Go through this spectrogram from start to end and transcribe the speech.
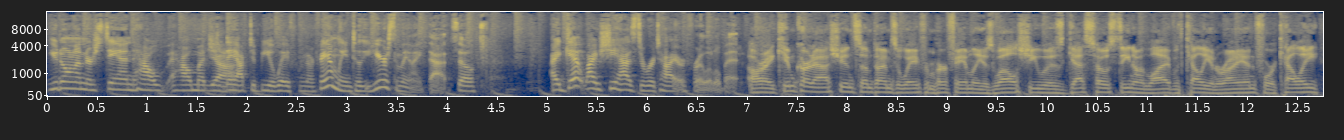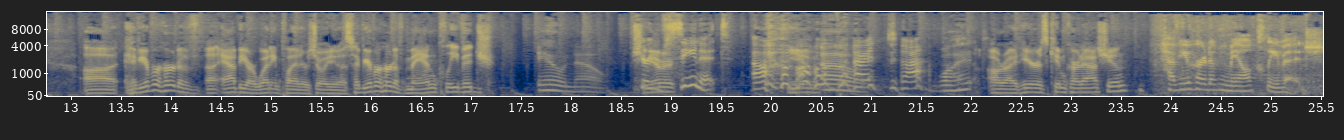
you don't understand how how much Yeah. they have to be away from their family until you hear something like that so i get why she has to retire for a little bit All right, Kim Kardashian sometimes away from her family as well. She was guest hosting on Live with Kelly and Ryan for Kelly. Uh, have you ever heard of uh, Abby, our wedding planner, is joining us? Have you ever heard of man cleavage? Ew, no. sure you you've ever- seen it You have- uh, What? All right, here is Kim Kardashian. Have you heard of male cleavage?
